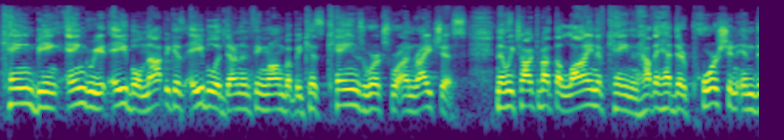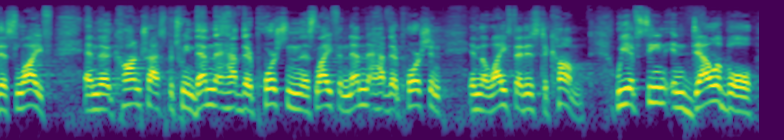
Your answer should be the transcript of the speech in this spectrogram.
Cain being angry at Abel, not because Abel had done anything wrong, but because Cain's works were unrighteous. And then we talked about the line of Cain and how they had their portion in this life, and the contrast between them that have their portion in this life and them that have their portion in the life that is to come. We have seen indelible,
